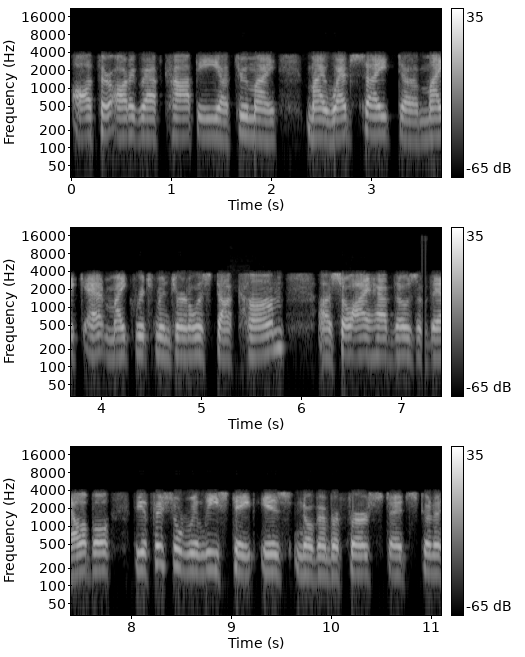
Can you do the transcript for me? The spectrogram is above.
author autographed copy uh, through my my website, uh, Mike at MikeRichmanJournalist.com. Uh, so I have those available. The official release date is November first. It's gonna,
